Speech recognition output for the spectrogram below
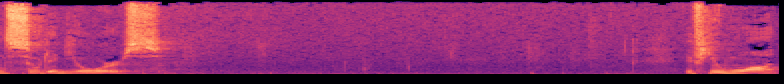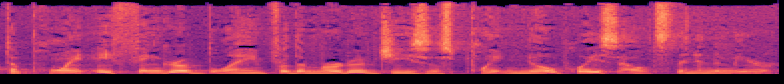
and so did yours. If you want to point a finger of blame for the murder of Jesus, point no place else than in the mirror.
